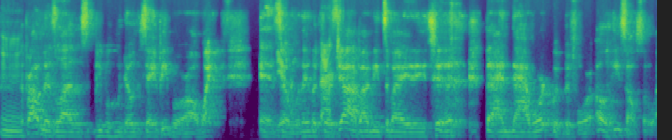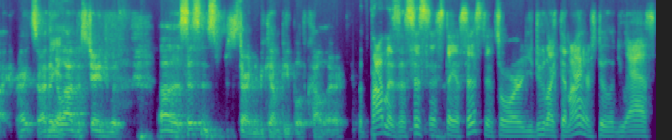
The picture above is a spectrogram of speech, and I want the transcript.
Mm-hmm. The problem is a lot of the people who know the same people are all white. And so Yeah, when they look for a job, I need somebody to that I have worked with before. Oh, he's also white, right? So I think Yeah. a lot of this changed with uh, assistants starting to become people of color. The problem is assistants stay assistants, or you do like the Niners do, and you ask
